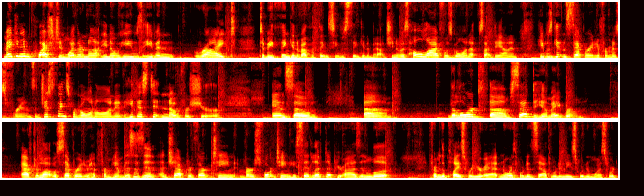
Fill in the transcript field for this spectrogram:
making him question whether or not, you know, he was even right to be thinking about the things he was thinking about. You know, his whole life was going upside down, and he was getting separated from his friends, and just things were going on, and he just didn't know for sure. And so, um, the Lord um, said to him, Abram, after Lot was separated from him. This is in, in chapter 13, verse 14. He said, Lift up your eyes and look from the place where you're at, northward and southward and eastward and westward.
